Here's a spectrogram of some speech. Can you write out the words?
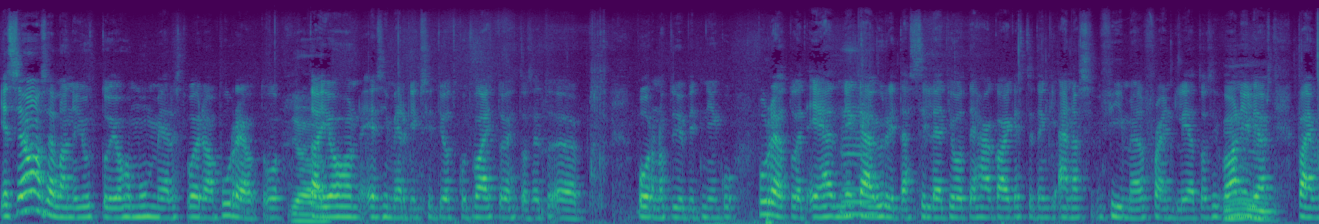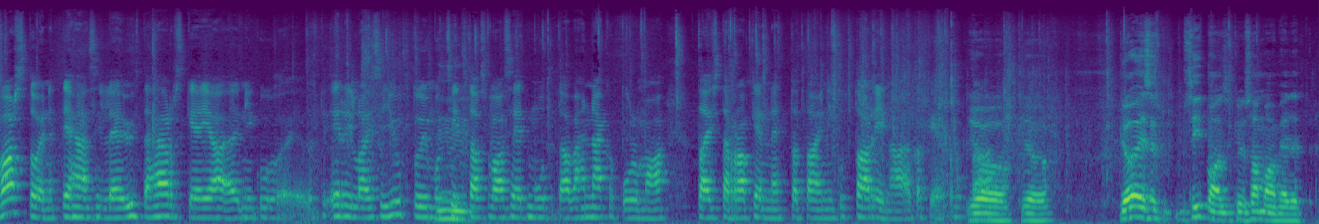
Ja se on sellainen juttu, johon mun mielestä voidaan pureutua. Joo. Tai johon esimerkiksi jotkut vaihtoehtoiset ö, pornotyypit niinku pureutuu, että eihän Mm. nekään yritä silleen, että joo, tehdään kaikesta jotenkin ns. female friendly ja tosi vaniljasta. Mm. Päinvastoin, että tehdään silleen yhtä härskeä ja äh, niinku erilaisia juttuja, mutta Mm. sitten taas vaan se, että muutetaan vähän näkökulmaa tai sitä rakennetta tai niinku tarinaa, joka kerrotaan. Joo, joo. Joo, ei se, siitä mä oon kyllä samaa mieltä. että-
